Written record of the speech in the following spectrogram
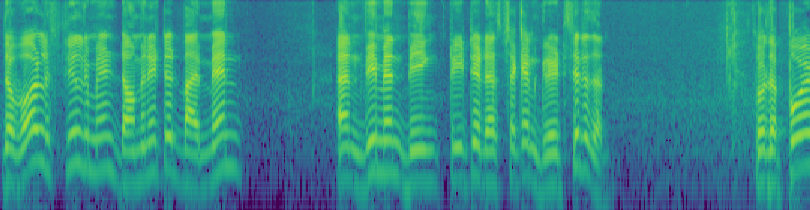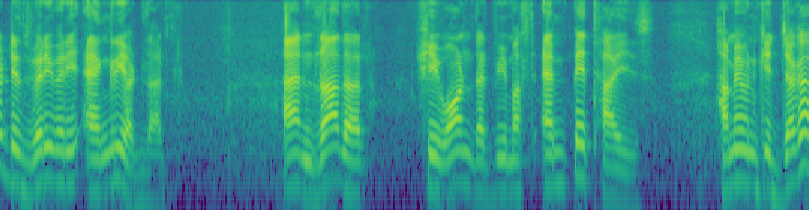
The world still remains dominated by men and women being treated as second grade citizens. So the poet is very, very angry at that. And rather, she wants that we must empathize. हमें उनकी जगह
